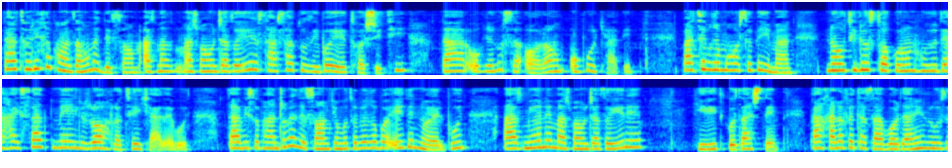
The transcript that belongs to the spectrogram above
در تاریخ 15 دسامبر از مجمع الجزایر سرسبز و زیبای تاشیتی در اقیانوس آرام عبور کردیم. بر طبق محاسبه من ناوتیلوس تاکنون حدود 800 میل راه را طی کرده بود. در 25 دسامبر که مطابق با عید نوئل بود از میان مجمع الجزایر هیریت گذشته برخلاف تصور در این روز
